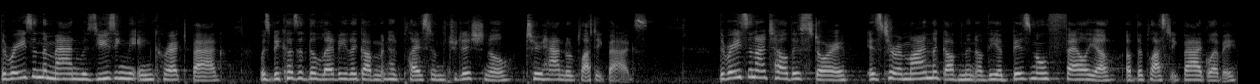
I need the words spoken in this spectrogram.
the reason the man was using the incorrect bag was because of the levy the government had placed on the traditional two-handled plastic bags. The reason I tell this story is to remind the government of the abysmal failure of the plastic bag levy.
